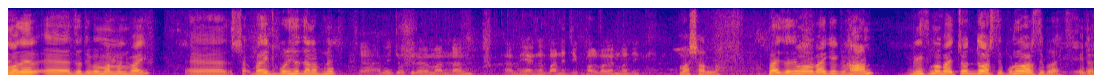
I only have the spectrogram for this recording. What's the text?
আমাদের জ্যোতির্ময় মান্নান ভাই ভাই একটু পরিচয় জান আপনি। আচ্ছা আমি জকিরুর মান্নান আমি একজন বাণিজ্যিক ফল বাগান মালিক। মাশাল্লাহ ভাই যদি আমার ভাইকে একটু খাওয়ান। ব্রিক্সমান ভাই চোদ্দ আসছে পনেরো আসছে প্রায় এটা।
